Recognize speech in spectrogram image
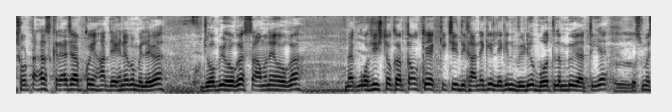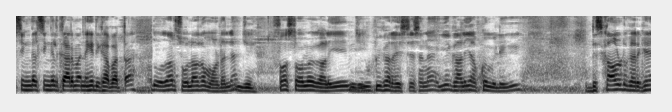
छोटा सा स्क्रैच आपको यहाँ देखने को मिलेगा। जो भी होगा सामने होगा। मैं कोशिश तो करता हूँ कि एक एक चीज़ दिखाने की लेकिन वीडियो बहुत लंबी हो जाती है। उसमें सिंगल सिंगल कार मैं नहीं दिखा पाता। 2016 का मॉडल है। जी। फ़र्स्ट ऑनर गाड़ी है। यूपी का रजिस्ट्रेशन है। ये गाड़ी आपको मिलेगी। डिस्काउंट करके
